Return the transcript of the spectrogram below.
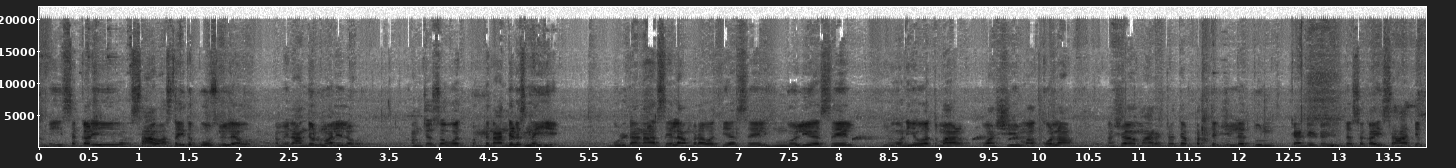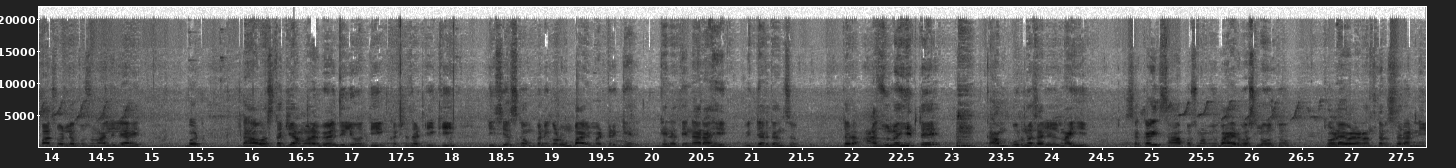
आम्ही सकाळी सहा वाजता इथं पोहोचलेलो आहोत. आम्ही नांदेडहून आलेलो आहोत. आमच्यासोबत फक्त नांदेडच नाही आहे बुलढाणा असेल अमरावती असेल हिंगोली असेल किंवा यवतमाळ वाशिम अकोला अशा महाराष्ट्राच्या प्रत्येक जिल्ह्यातून कॅन्डिडेट इथं सकाळी सहा ते पाच वाजल्यापासून आलेले आहेत. बट दहा वाजताची आम्हाला वेळ दिली होती. कशासाठी? की टी सी एस कंपनीकडून बायोमेट्रिक घे घेण्यात येणार आहे विद्यार्थ्यांचं. तर अजूनही ते काम पूर्ण झालेलं नाही आहे सकाळी सहापासून आम्ही बाहेर बसलो होतो. थोड्या वेळानंतर सरांनी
